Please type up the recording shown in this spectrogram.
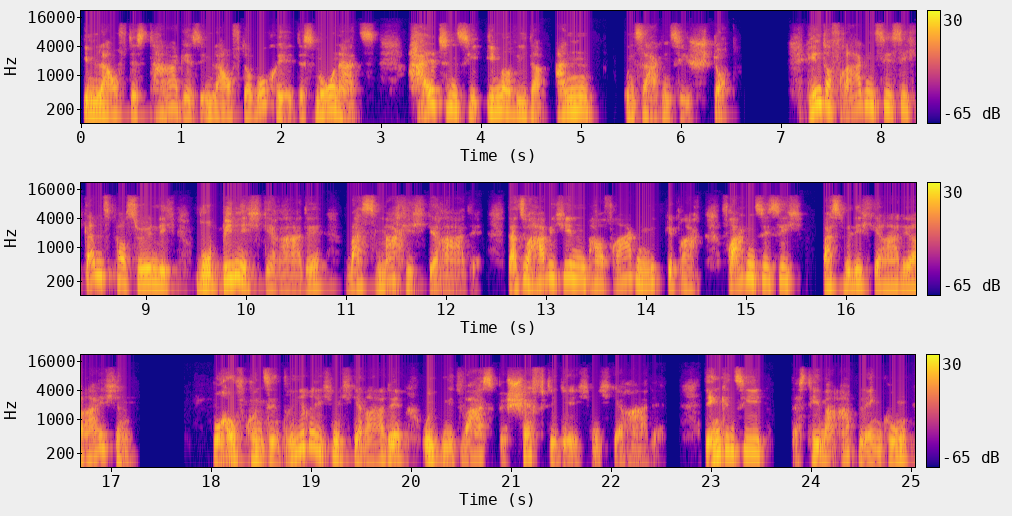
im Lauf des Tages, im Lauf der Woche, des Monats. Halten Sie immer wieder an und sagen Sie Stopp. Hinterfragen Sie sich ganz persönlich, wo bin ich gerade? Was mache ich gerade? Dazu habe ich Ihnen ein paar Fragen mitgebracht. Fragen Sie sich, was will ich gerade erreichen? Worauf konzentriere ich mich gerade und mit was beschäftige ich mich gerade? Denken Sie, das Thema Ablenkung,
